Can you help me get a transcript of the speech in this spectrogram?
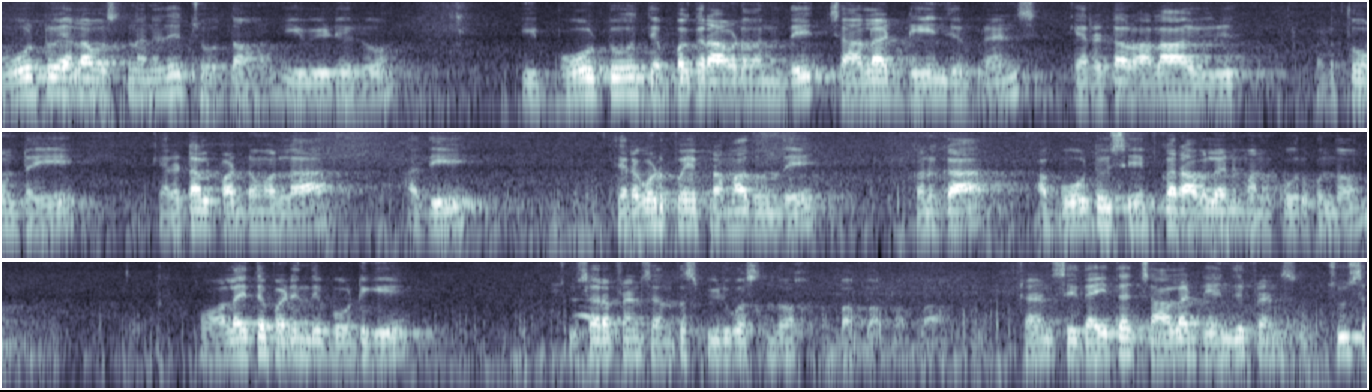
బోటు ఎలా వస్తుంది అనేది చూద్దాం ఈ వీడియోలో. ఈ బోటు దెబ్బకు రావడం అనేది చాలా డేంజర్ ఫ్రెండ్స్ కెరటాలు అలా పడుతూ ఉంటాయి. కెరటాలు పడడం వల్ల అది తిరగొడిపోయే ప్రమాదం ఉంది. కనుక ఆ బోటు సేఫ్గా రావాలని మనం కోరుకుందాం. వాల్ అయితే పడింది బోటుకి. చూసారా ఫ్రెండ్స్ ఎంత స్పీడ్గా వస్తుందో? అబ్బాబ్బాబ్బా ఫ్రెండ్స్ ఇది అయితే చాలా డేంజర్ ఫ్రెండ్స్. చూసా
